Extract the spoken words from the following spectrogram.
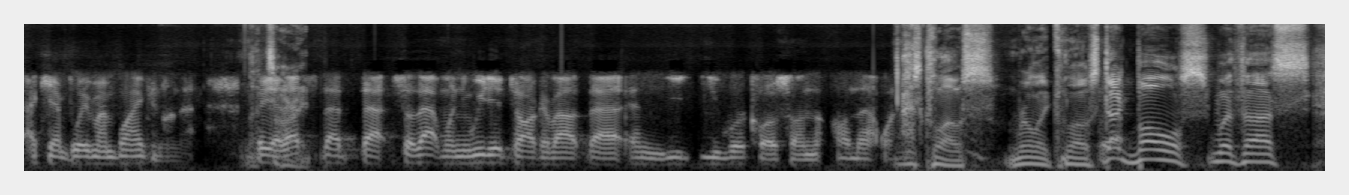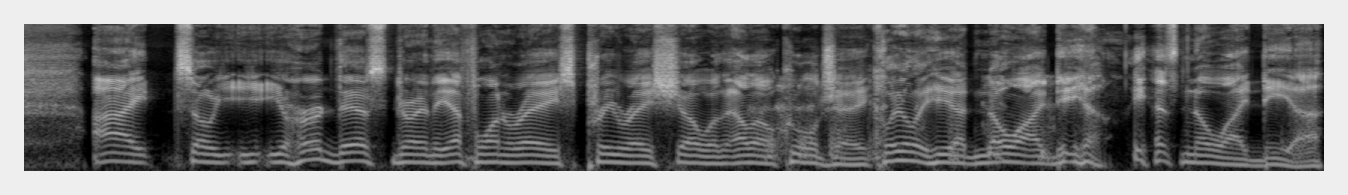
I, I can't believe I'm blanking on that. but yeah, all that's that that. So that one we did talk about that, and you, you were close on on that one. That's close, really close. Doug Boles with us. All right, so you, you heard this during the F1 race pre-race show with LL Cool J. Clearly, he had no idea. He has no idea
